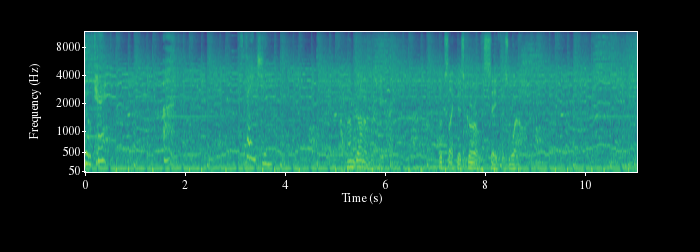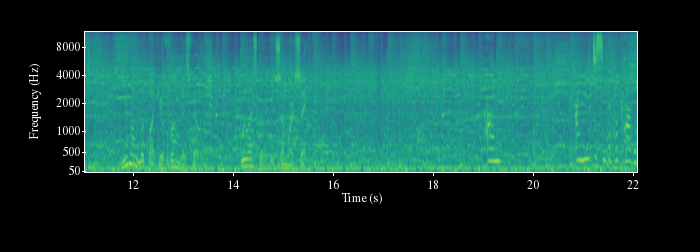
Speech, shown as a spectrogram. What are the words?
You okay? Thank you. I'm done over here. Looks like this girl is safe as well. You don't look like you're from this village. We'll escort you somewhere safe. Um, I need to see the Hokage.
